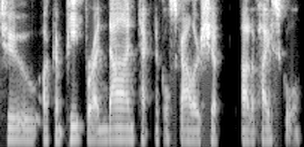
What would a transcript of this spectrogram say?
to uh, compete for a non technical scholarship out of high school.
